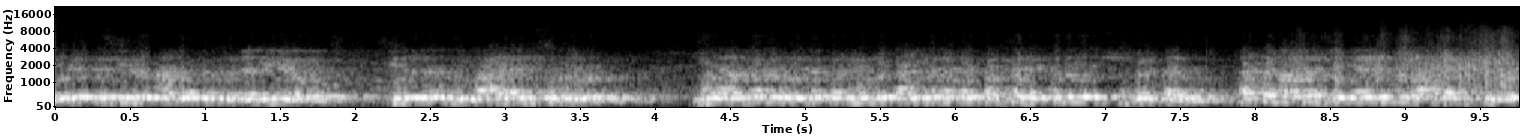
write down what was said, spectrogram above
ఏదైతే శ్రీరన్న ఆధ్వర్యంలో జరిగాయో శ్రీరన్న మీకు బాగా మీ అందరూ ఏదో జరిగిందో దానిలో ఒక పర్సెంట్ ఎక్కడ చేసి చూపెడతారు అట్ట మాత్రం చేయాలని బాగా ఇస్తున్నారు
